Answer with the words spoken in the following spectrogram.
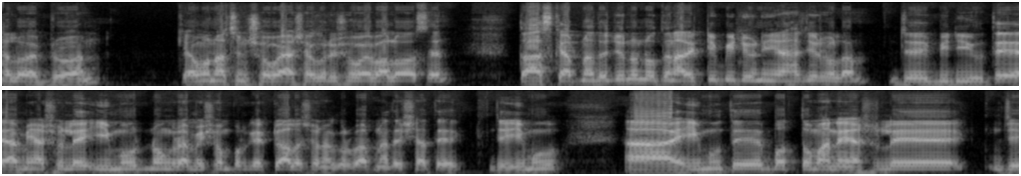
হ্যালো এভরিওয়ান কেমন আছেন সবাই? আশা করি সবাই ভালো আছেন। তো আজকে আপনাদের জন্য নতুন আরেকটি ভিডিও নিয়ে হাজির হলাম, যে ভিডিওতে আমি আসলে ইমোর নোংরামি সম্পর্কে একটু আলোচনা করব আপনাদের সাথে। যে ইমো ইমোতে বর্তমানে আসলে যে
